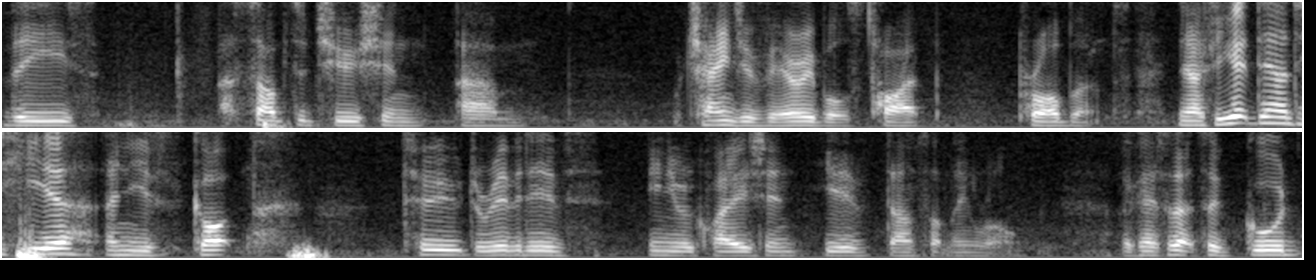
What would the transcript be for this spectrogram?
these uh, substitution um, change of variables type problems. Now, if you get down to here and you've got two derivatives in your equation, you've done something wrong. Okay, so that's a good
